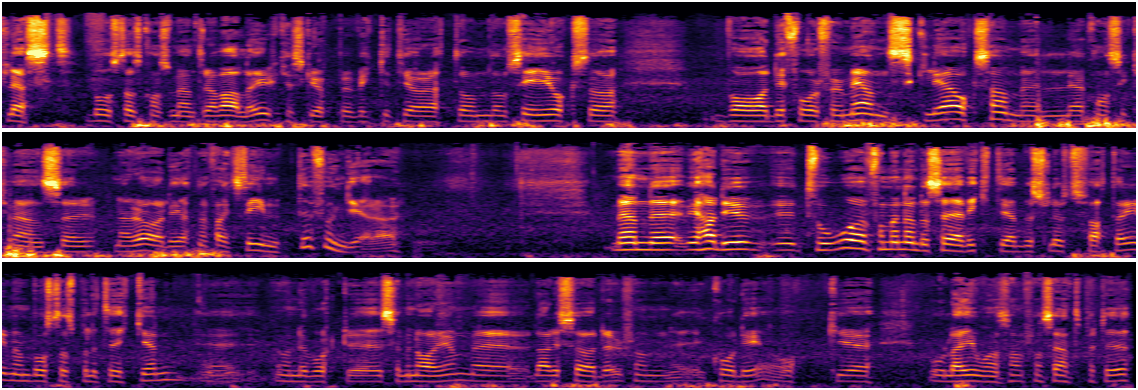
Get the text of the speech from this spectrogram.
flest bostadskonsumenter av alla yrkesgrupper vilket gör att de, de ser ju också vad det får för mänskliga och samhälleliga konsekvenser när rörligheten faktiskt inte fungerar. Men eh, vi hade ju eh, två, får man ändå säga, viktiga beslutsfattare inom bostadspolitiken eh, under vårt eh, seminarium. Larry Söder från eh, KD och eh, Ola Johansson från Centerpartiet.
